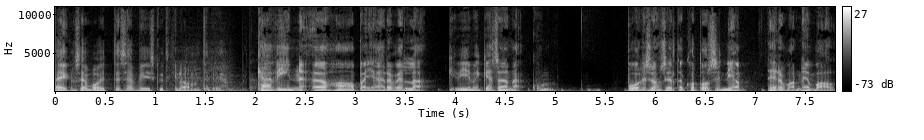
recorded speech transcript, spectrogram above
Eikö se voitti sen 50 kilometriä? Kävin Haapajärvellä viime kesänä, kun puoliso on sieltä kotoisin ja Tervaneval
